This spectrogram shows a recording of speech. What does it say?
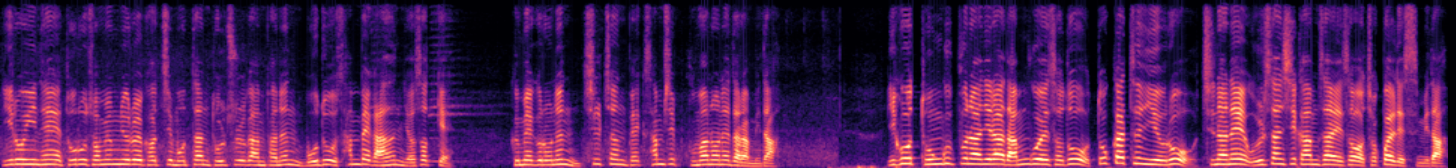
이로 인해 도로 점용료를 걷지 못한 돌출 간판은 모두 396개, 금액으로는 7,139만 원에 달합니다. 이곳 동구뿐 아니라 남구에서도 똑같은 이유로 지난해 울산시 감사에서 적발됐습니다.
